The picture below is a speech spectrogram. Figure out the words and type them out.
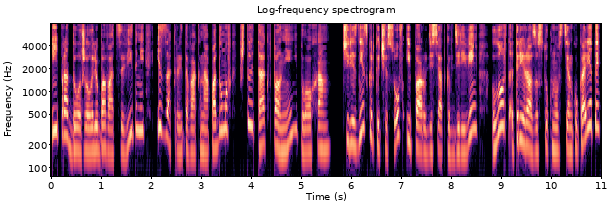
и продолжила любоваться видами из закрытого окна, подумав, что и так вполне неплохо. Через несколько часов и пару десятков деревень лорд три раза стукнул в стенку кареты,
